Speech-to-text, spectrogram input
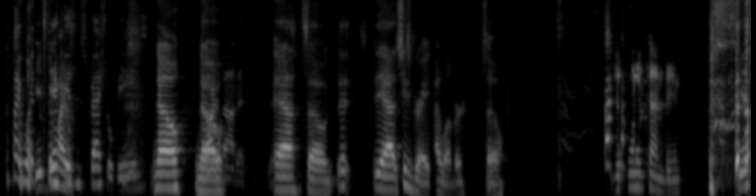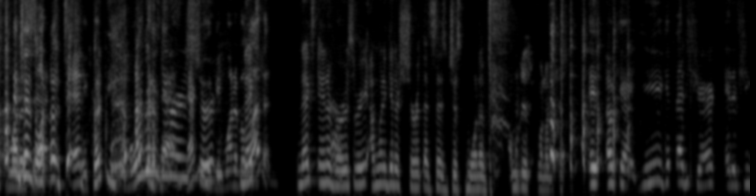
I went Your to dick my isn't special, Beans. no Sorry no about it. Yeah so it, yeah she's great i love her so Just one of ten beans. Just one of just 10. one of 10 It could be more I'm gonna get 10. her a Technically, it would shirt be one of next- eleven. next anniversary, I'm gonna get a shirt that says just one of. I'm just one of. It, okay, you need to get that shirt, and if she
